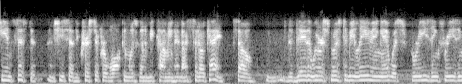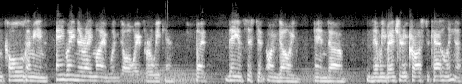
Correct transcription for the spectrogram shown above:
She insisted, and she said that Christopher Walken was going to be coming, and I said, okay. So the day that we were supposed to be leaving, it was freezing, freezing cold. I mean, anybody in their right mind wouldn't go away for a weekend, but they insisted on going. And uh, then we ventured across to Catalina,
